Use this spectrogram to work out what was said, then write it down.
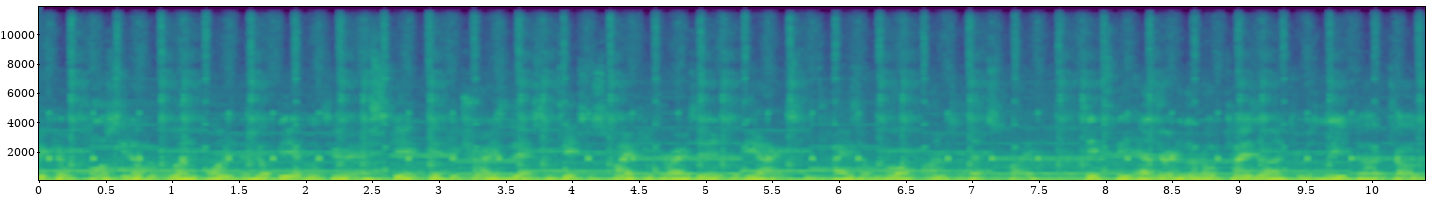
Become close enough at one point that he'll be able to escape if he tries this. He takes a spike, he drives it into the ice. He ties a rope onto that spike, takes the other end of the rope, ties it onto his lead dog, Togo.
